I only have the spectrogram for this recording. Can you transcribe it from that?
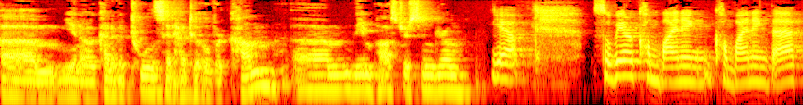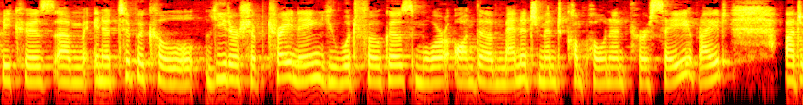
um, you know, kind of a tool set how to overcome um, the imposter syndrome? Yeah. So we are combining combining that because um, in a typical leadership training, you would focus more on the management component per se, right? But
